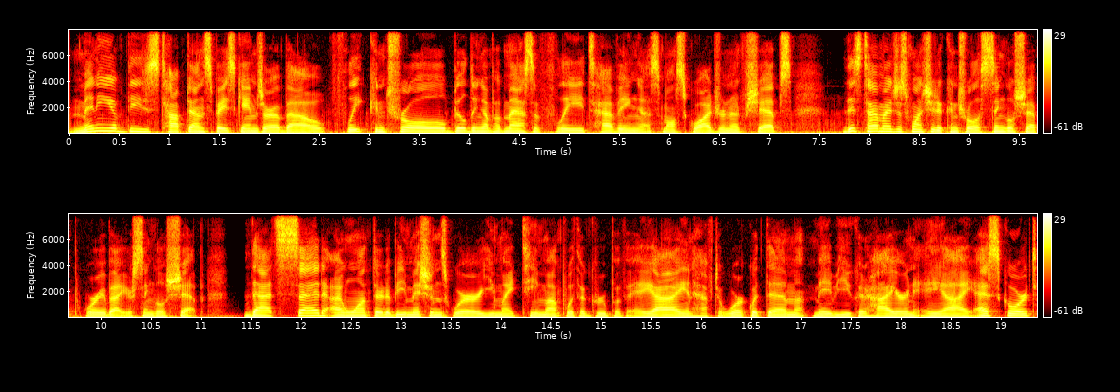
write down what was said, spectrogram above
Many of these top-down space games are about fleet control, building up a massive fleet, having a small squadron of ships. This time, I just want you to control a single ship, worry about your single ship. That said, I want there to be missions where you might team up with a group of AI and have to work with them. Maybe you could hire an AI escort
